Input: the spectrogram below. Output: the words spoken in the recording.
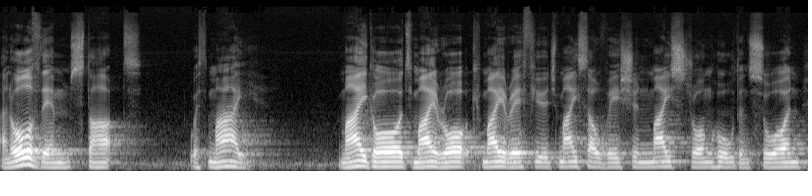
And all of them start with my. My God, my rock, my refuge, my salvation, my stronghold, and so on.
